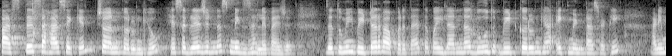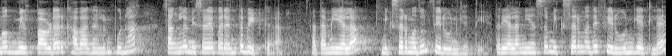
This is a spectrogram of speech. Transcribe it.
पाच ते सहा सेकंड चर्न करून घेऊ. हे सगळे जिन्नस मिक्स झाले पाहिजेत. जर तुम्ही बीटर वापरताय तर पहिल्यांदा दूध बीट करून घ्या एक मिनटासाठी आणि मग मिल्क पावडर खावा घालून पुन्हा चांगलं मिसळेपर्यंत बीट करा. आता मी याला मिक्सरमधून फिरवून घेते. तर याला मी असं मिक्सरमध्ये फिरवून घेतलं आहे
